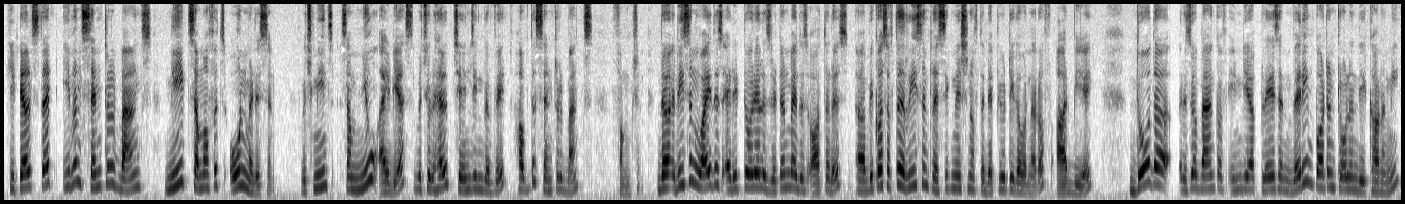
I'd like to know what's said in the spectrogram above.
he tells that even central banks need some of its own medicine which means some new ideas which will help changing the way how the central banks function. The reason why this editorial is written by this author is uh, because of the recent resignation of the deputy governor of RBI Though the Reserve Bank of India plays a very important role in the economy,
